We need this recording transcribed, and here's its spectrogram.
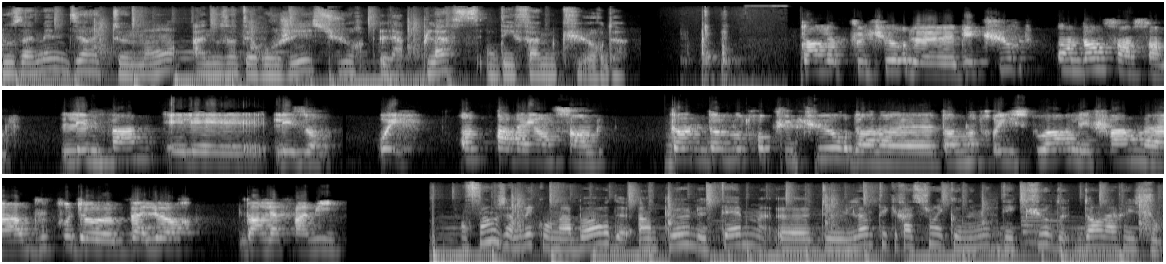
nous amène directement à nous interroger sur la place des femmes kurdes. Dans la culture de- des Kurdes, on danse ensemble, les femmes et les, les hommes. Oui, on travaille ensemble. Dans, dans notre culture, dans, euh, dans notre histoire, les femmes euh, ont beaucoup de valeurs dans la famille. Enfin, j'aimerais qu'on aborde un peu le thème euh, de l'intégration économique des Kurdes dans la région.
